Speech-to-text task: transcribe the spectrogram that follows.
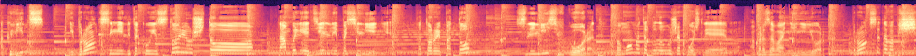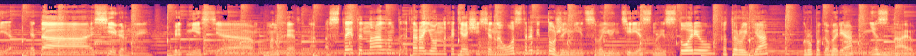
А Квинс и Бронкс имели такую историю, что там были отдельные поселения, которые потом слились в город. По-моему, это было уже после образования Нью-Йорка. Бронкс это вообще, это северные предместья Манхэттена. А Стейтен-Айленд, это район, находящийся на острове, тоже имеет свою интересную историю, которую я, грубо говоря, не знаю.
